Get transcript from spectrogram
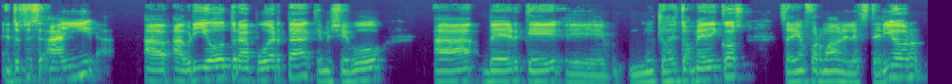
Entonces ahí abrí otra puerta que me llevó a ver que eh, muchos de estos médicos se habían formado en el exterior,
